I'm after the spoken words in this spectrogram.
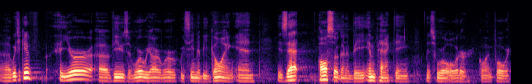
would you give your views of where we are, where we seem to be going, and is that also going to be impacting this world order going forward?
